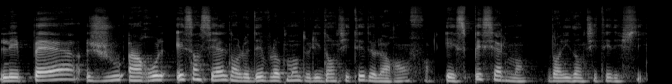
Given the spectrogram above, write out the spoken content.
Les pères jouent un rôle essentiel dans le développement de l'identité de leur enfant, et spécialement dans l'identité des filles.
